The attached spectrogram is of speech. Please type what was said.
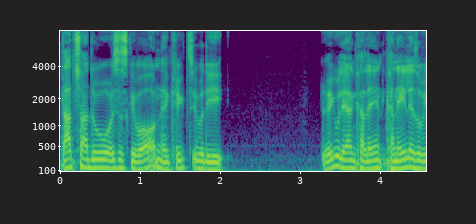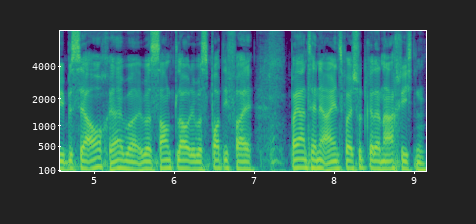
Dacia Duo ist es geworden. Ihr kriegt es über die regulären Kanäle, so wie bisher auch, ja, über, über Soundcloud, über Spotify, bei Antenne 1, bei Stuttgarter Nachrichten,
